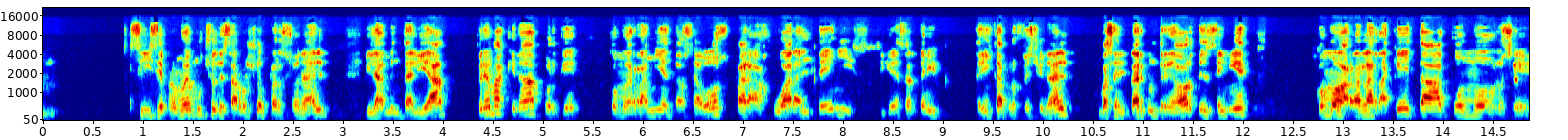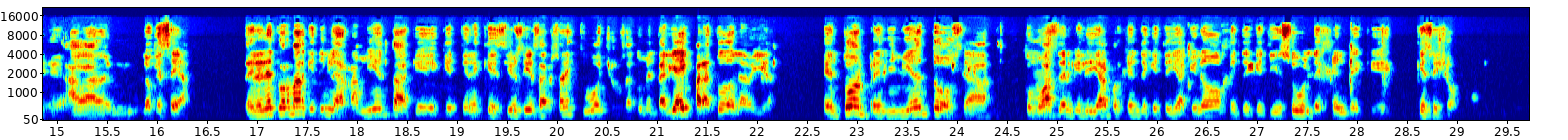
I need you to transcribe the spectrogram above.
sí, se promueve mucho el desarrollo personal y la mentalidad, pero más que nada porque como herramienta, o sea, vos para jugar al tenis, si quieres ser tenis, tenista profesional, vas a necesitar que un entrenador te enseñe cómo agarrar la raqueta, cómo, no sé, lo que sea. en el network marketing la herramienta que, que tenés que sí o sí desarrollar es tu 8, o sea, tu mentalidad y para todo en la vida. En todo emprendimiento, o sea, como vas a tener que lidiar por gente que te diga que no, gente que te insulte, gente que, qué sé yo.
